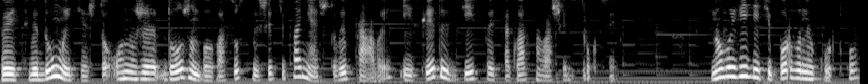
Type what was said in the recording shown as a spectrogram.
То есть вы думаете, что он уже должен был вас услышать и понять, что вы правы, и следует действовать согласно вашей инструкции. Но вы видите порванную куртку,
